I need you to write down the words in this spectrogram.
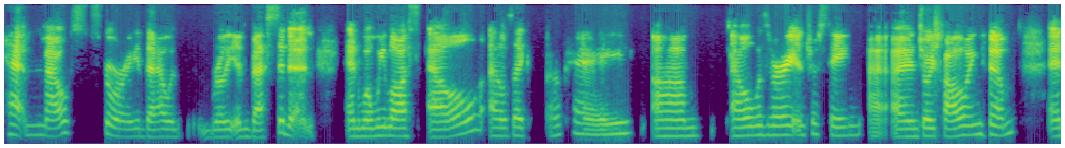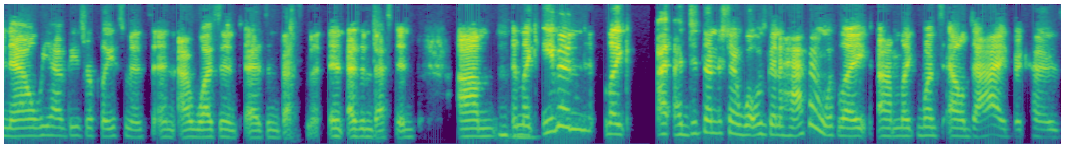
cat and mouse story that I was really invested in. And when we lost L, I was like, okay, L was very interesting. I, I enjoyed following him and now we have these replacements and i wasn't as investment as invested um Mhm. and like even like I, I didn't understand what was going to happen with like um like once L died because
